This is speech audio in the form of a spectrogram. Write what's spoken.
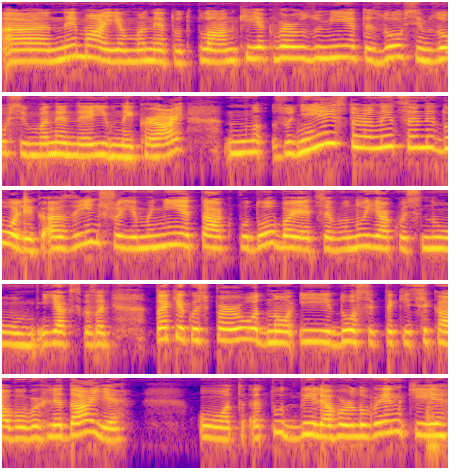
Е, Немає в мене тут планки, як ви розумієте, зовсім зовсім в мене нерівний край. Ну, з однієї сторони це недолік, а з іншої мені так подобається, воно якось, ну, як сказати, так якось природно і досить таки цікаво виглядає. От, тут біля горловинки,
